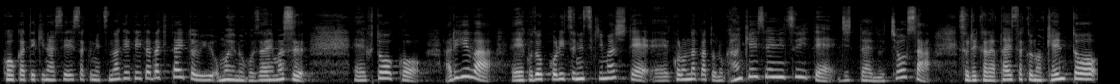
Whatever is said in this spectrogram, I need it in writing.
効果的な政策につなげていただきたいという思いもございます。不登校、あるいは孤独・孤立につきまして、コロナ禍との関係性について実態の調査、それから対策の検討、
